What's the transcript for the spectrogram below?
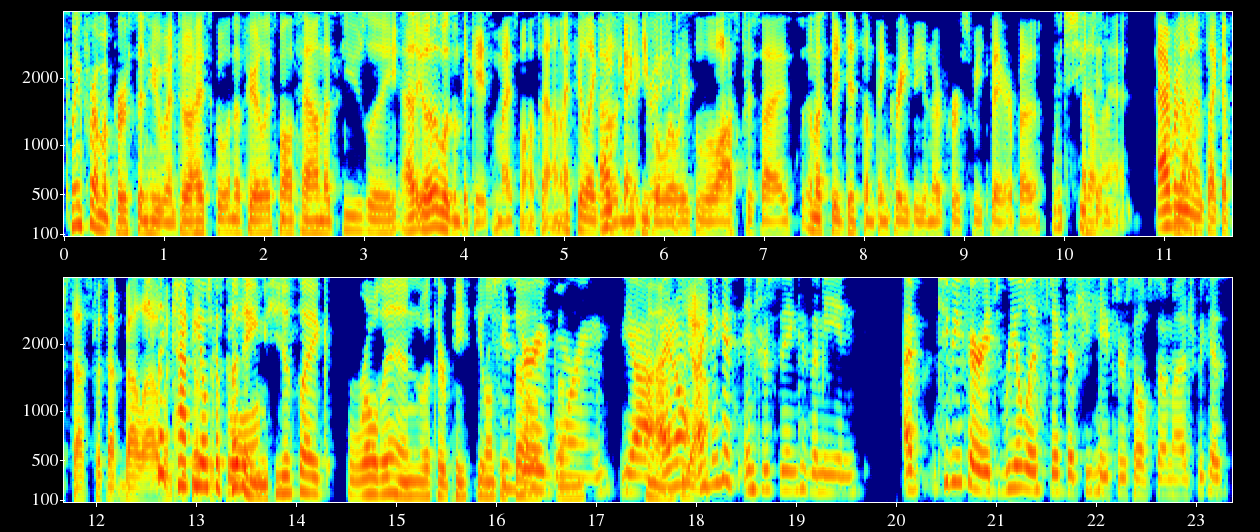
Coming from a person who went to a high school in a fairly small town, that's usually I, that wasn't the case in my small town. I feel like the Okay, new people great. were always a little ostracized unless they did something crazy in their first week there. But Which she I don't know. didn't. Everyone No. is like obsessed with that Bella. she's when like she goes to tapioca school. pudding. She just like rolled in with her pasty lumpy she's self. very and- boring. Yeah, Yeah. I don't. Yeah. I think it's interesting because I mean, I, to be fair, it's realistic that she hates herself so much because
